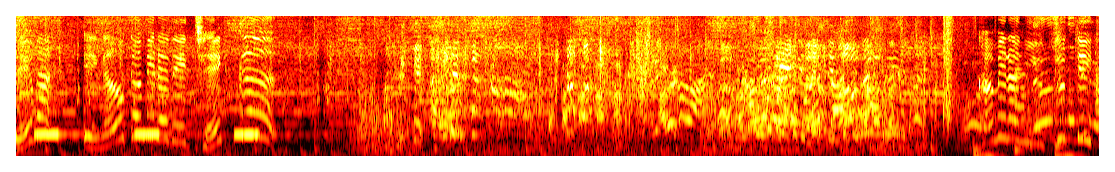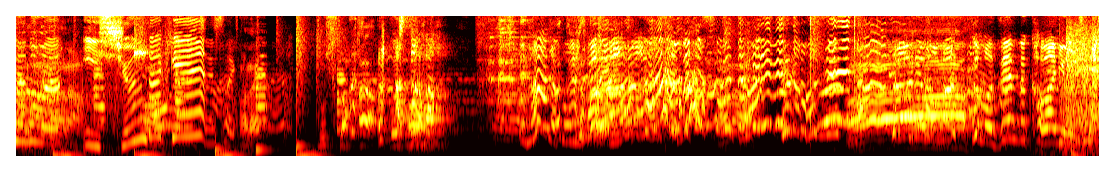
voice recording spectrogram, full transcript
では笑顔カメラでチェック。カメラに映っていたのは一瞬だけ。あれ？どうした？あ服も全部川に落ちまし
